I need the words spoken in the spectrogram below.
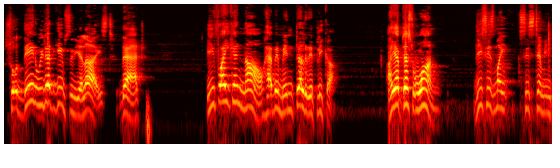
So then Willard Gibbs realized that if I can now have a mental replica, I have just one, this is my system in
